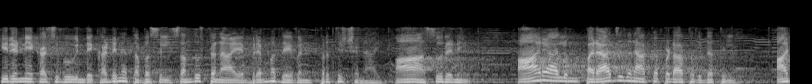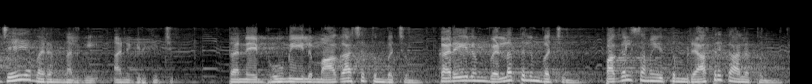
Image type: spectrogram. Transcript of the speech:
ഹിരണ്യകശിപുവിന്റെ കഠിന തപസ്സിൽ സന്തുഷ്ടനായ ബ്രഹ്മദേവൻ പ്രത്യക്ഷനായി. ആ അസുരനെ ആരാലും പരാജിതനാക്കപ്പെടാത്ത വിധത്തിൽ അജേയവരം നൽകി അനുഗ്രഹിച്ചു. തന്നെ ഭൂമിയിലും ആകാശത്തും വച്ചും കരയിലും വെള്ളത്തിലും വച്ചും പകൽ സമയത്തും രാത്രികാലത്തും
